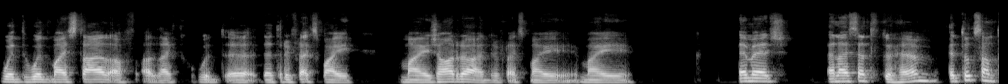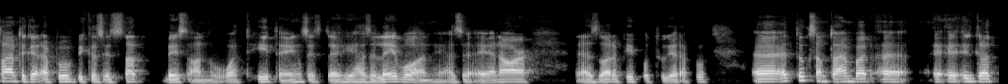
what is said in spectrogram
with with my style of uh, like with uh, that reflects my my genre and reflects my my image and I sent it to him. It took some time to get approved because it's not based on what he thinks. It's that he has a label and he has an A&R and has a lot of people to get approved. Uh, it took some time, but uh, it, it, got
